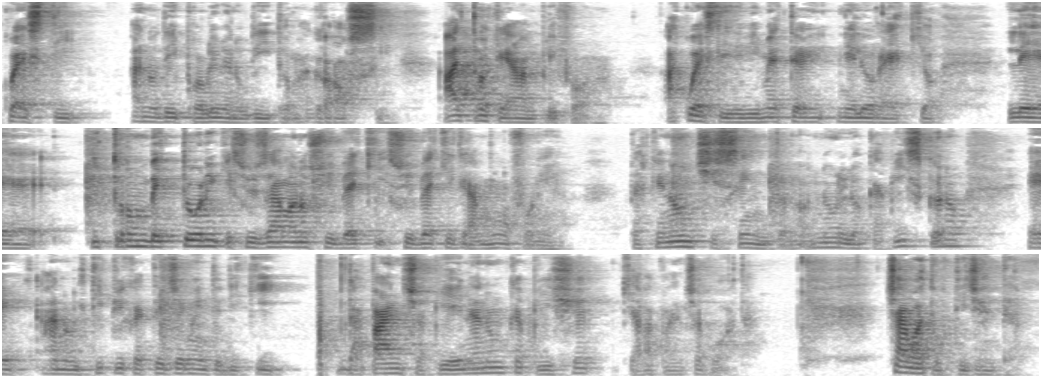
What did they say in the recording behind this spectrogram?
questi hanno dei problemi all'udito, ma grossi, altro che Amplifor. A questi devi mettere nell'orecchio le, i trombettoni che si usavano sui vecchi, sui vecchi grammofoni, perché non ci sentono, non lo capiscono e hanno il tipico atteggiamento di chi da pancia piena non capisce chi ha la pancia vuota. Ciao a tutti, gente.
